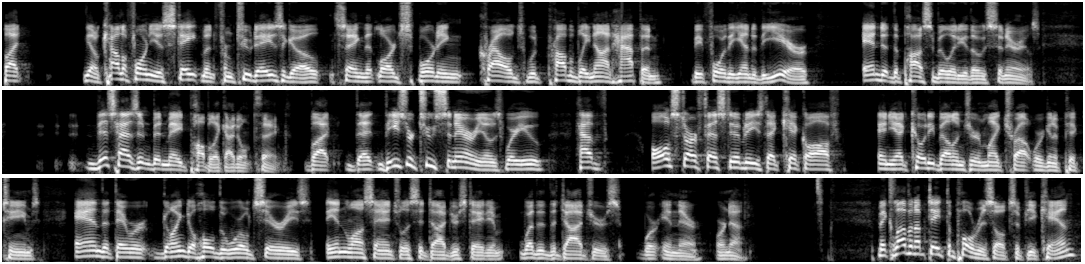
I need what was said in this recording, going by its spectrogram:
But, you know, California's statement from two days ago saying that large sporting crowds would probably not happen before the end of the year ended the possibility of those scenarios. This hasn't been made public, I don't think, but that these are two scenarios where you have all star festivities that kick off, and you had Cody Bellinger and Mike Trout were going to pick teams and that they were going to hold the World Series in Los Angeles at Dodger Stadium, whether the Dodgers were in there or not. McLovin, update the poll results if you can.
